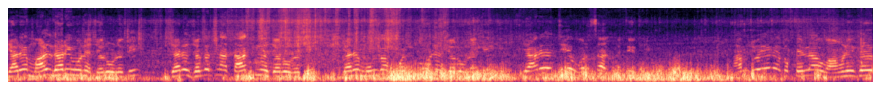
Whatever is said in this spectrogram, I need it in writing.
જ્યારે માલધારીઓને જરૂર હતી, જ્યારે જગતના તાતને જરૂર હતી, જ્યારે મૂંગા પશુઓને જરૂર હતી, ત્યારે જે વરસાદ નથી થયો. આમ જોઈએ ને, તો પહેલાં વાવણી થઈ,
